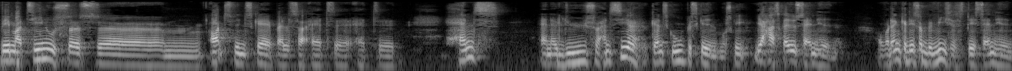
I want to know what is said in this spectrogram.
ved Martinus' øh, øh åndsvidenskab, altså at, øh, at øh, hans analyse, han siger ganske ubeskeden måske, jeg har skrevet sandheden. Og hvordan kan det så bevises, at det er sandheden?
